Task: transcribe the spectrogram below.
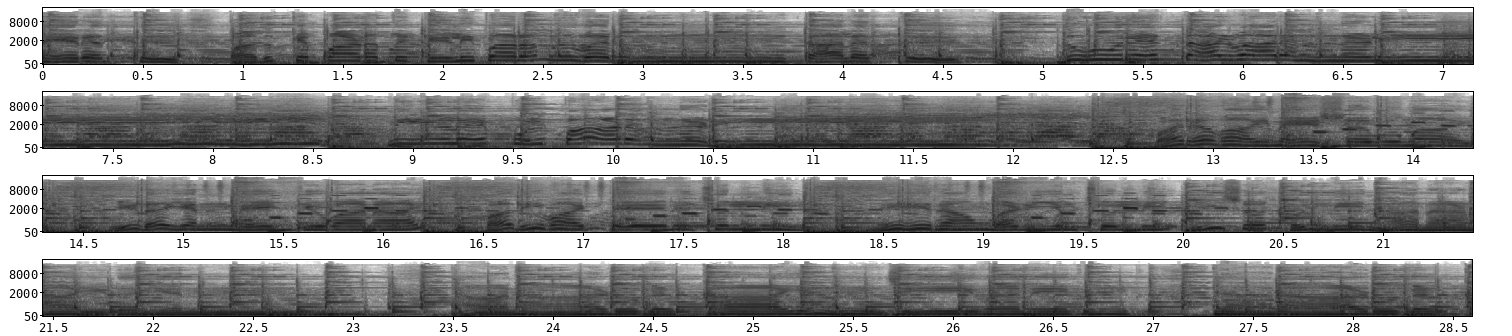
നേരത്ത് പതുക്കെ പാടത്ത് കിളി പറന്നു വരും. കാലത്ത് ദൂരെ താഴ്വാരങ്ങളിൽ നീളെ പുൽപ്പാടങ്ങളിൽ വരവായി മേഷവുമായി ഇടയൻ മേയ്ക്കുവാനായി പതിവായി പേര് ചൊല്ലി നേരാം വഴിയും ചൊല്ലി ഈശോ ചൊല്ലി ഞാനാണായിടയൻ ഞാനാടുകൾക്കായൻ ജീവനേകും ഞാനാടുകൾക്കായൻ ജീവനേകും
